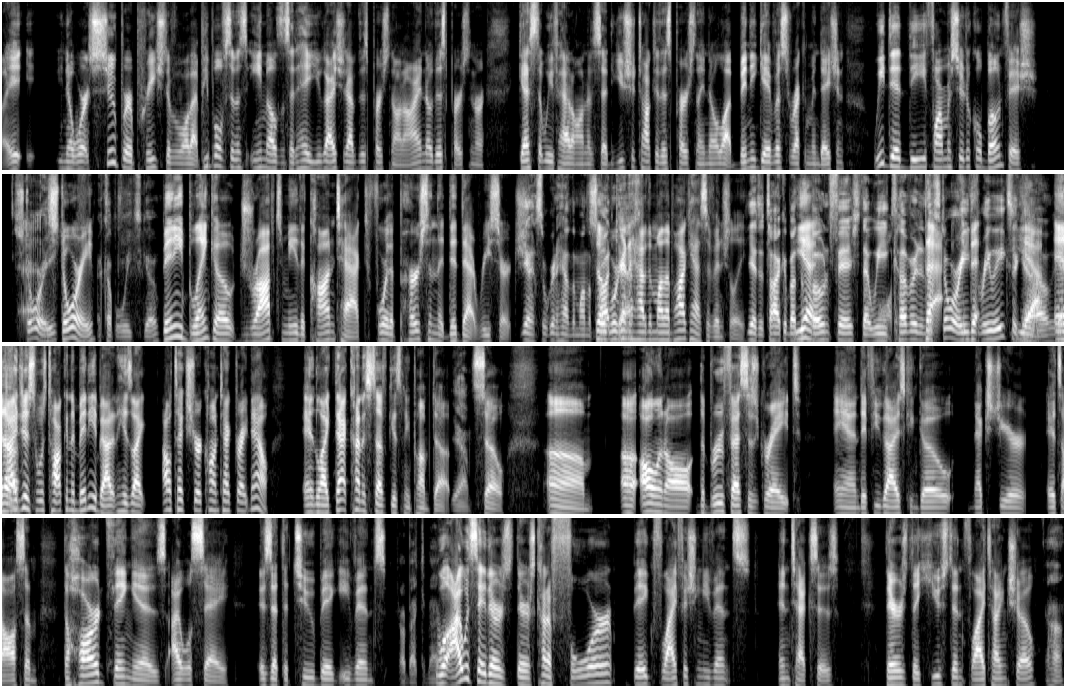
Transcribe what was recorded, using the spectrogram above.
uh, it, it- you know, we're super appreciative of all that. People have sent us emails and said, "Hey, you guys should have this person on." Or I know this person, or guests that we've had on have said you should talk to this person. They know a lot. Benny gave us a recommendation. We did the pharmaceutical bonefish uh, Story story. a couple weeks ago. Benny Blanco dropped me the contact for the person that did that research. Yeah, so we're gonna have them on the So podcast. we're gonna have them on the podcast eventually. yeah to talk about Yeah. the bonefish that we Awesome. covered in the That- story three weeks ago. Yeah. And I just was talking to Benny about it, and he's like, "I'll text your contact right now," and like that kind of stuff gets me pumped up. Yeah. So, um, uh, all in all, the Brewfest is great, and if you guys can go next year, it's awesome. The hard thing is, I will say, is that the two big events. are back to back. Well, I would say there's there's kind of four big fly fishing events in Texas. There's the Houston Fly Tying Show. uh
